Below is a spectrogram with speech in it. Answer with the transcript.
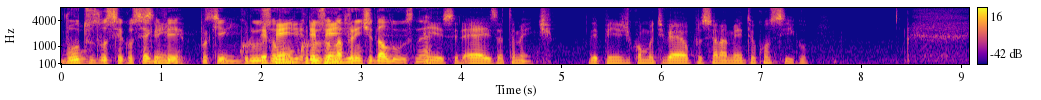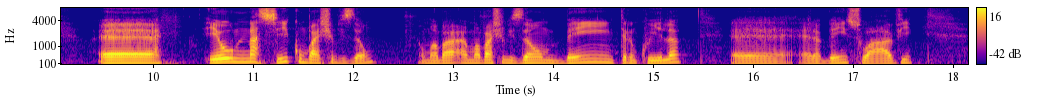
Vultos você consegue sim, ver, porque sim. cruzam, Depende- cruzam na depende- frente da luz, né? Isso, é, exatamente. Depende de como tiver o posicionamento, eu consigo. É, eu nasci com baixa visão, uma, uma baixa visão bem tranquila, é, era bem suave.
